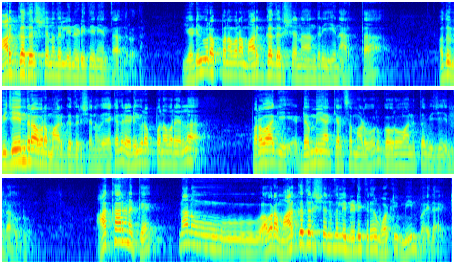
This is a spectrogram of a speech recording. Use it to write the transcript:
ಮಾರ್ಗದರ್ಶನದಲ್ಲಿ ನಡೀತೇನೆ ಅಂತ ಅಂದರು ಯಡಿಯೂರಪ್ಪನವರ ಮಾರ್ಗದರ್ಶನ ಅಂದರೆ ಏನು ಅರ್ಥ ಅದು ವಿಜೇಂದ್ರ ಅವರ ಮಾರ್ಗದರ್ಶನವೇ. ಯಾಕೆಂದರೆ ಯಡಿಯೂರಪ್ಪನವರೆಲ್ಲ ಪರವಾಗಿ ಡಮ್ಮಿಯಾಗಿ ಕೆಲಸ ಮಾಡುವವರು ಗೌರವಾನ್ವಿತ ವಿಜಯೇಂದ್ರ ಅವರು. ಆ ಕಾರಣಕ್ಕೆ ನಾನು ಅವರ ಮಾರ್ಗದರ್ಶನದಲ್ಲಿ ನಡೀತಿರ what you mean by that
